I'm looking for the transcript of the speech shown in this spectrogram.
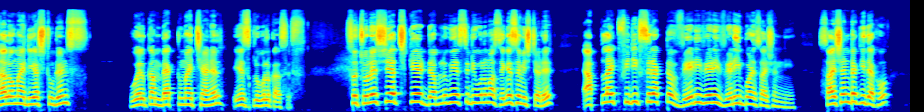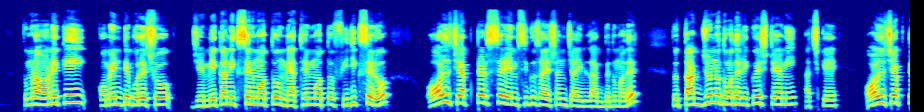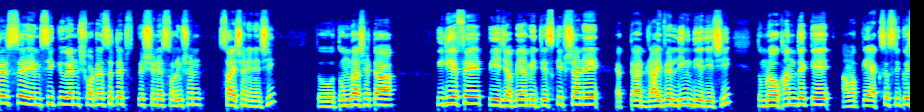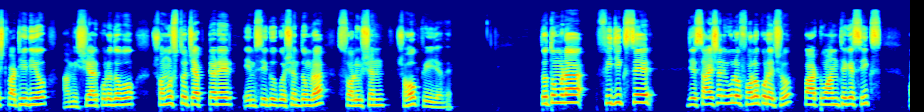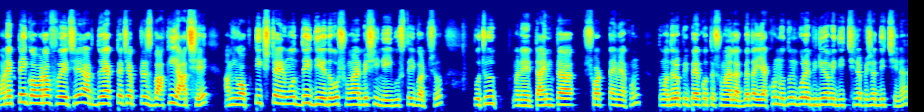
Hello, my dear students. Welcome back to my channel, S global classes so চলে এসছি আজকে WBSC diploma second সেমিস্টারের applied ফিজিক্সের একটা very very very important suggestion নিয়ে। সাজেশনটা কি দেখো? তোমরা অনেকেই কমেন্টে বলেছ যে মেকানিক্সের মতো ম্যাথের মতো ফিজিক্সেরও অল চ্যাপ্টার্সের এমসিকিউ সাজেশন চাই লাগবে তোমাদের। তো তার জন্য তোমাদের রিকোয়েস্টে আমি আজকে all চ্যাপ্টার্সের MCQ and short answer type কোয়েশ্চেনের solution suggestion এনেছি। তো তোমরা সেটা পিডিএফে পেয়ে যাবে। আমি ডেসক্রিপশানে একটা ড্রাইভের লিঙ্ক দিয়ে দিয়েছি। তোমরা ওখান থেকে আমাকে অ্যাক্সেস রিকোয়েস্ট পাঠিয়ে দিও। আমি শেয়ার করে দেবো। সমস্ত চ্যাপ্টারের এমসিকিউ কোয়েশ্চেন তোমরা সলিউশন সহ পেয়ে যাবে। তো তোমরা ফিজিক্সের যে সাজেশানগুলো ফলো করেছ পার্ট ওয়ান থেকে সিক্স অনেকটাই কভার আপ হয়েছে আর দু একটা চ্যাপ্টার্স বাকি আছে। আমি অপটিক্সটা এর মধ্যেই দিয়ে দেবো, সময় আর বেশি নেই, বুঝতেই পারছ? প্রচুর মানে টাইমটা শর্ট টাইম এখন। তোমাদেরও প্রিপেয়ার করতে সময় লাগবে, তাই এখন নতুন করে ভিডিও আমি দিচ্ছি না প্রেশার দিচ্ছি না।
